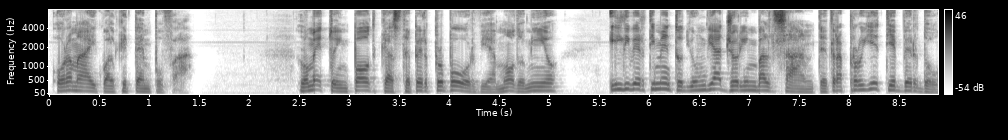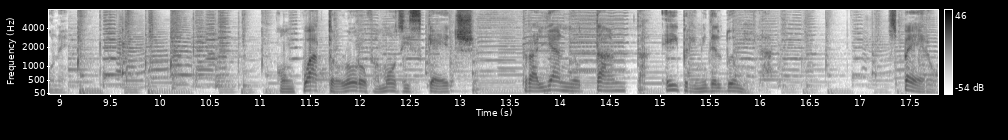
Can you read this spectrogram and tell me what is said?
oramai qualche tempo fa. Lo metto in podcast per proporvi a modo mio il divertimento di un viaggio rimbalzante tra proietti e Verdone, con quattro loro famosi sketch tra gli anni Ottanta e i primi del 2000. Spero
